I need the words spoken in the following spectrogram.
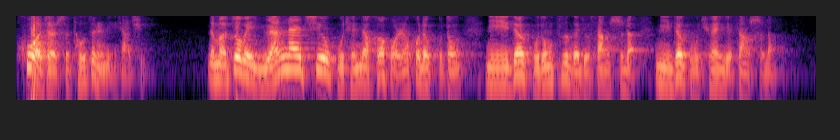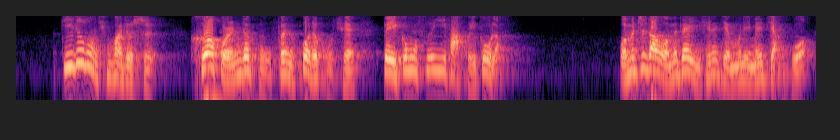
或者是投资人名下去。那么作为原来持有股权的合伙人或者股东，你的股东资格就丧失了，你的股权也丧失了。第六种情况就是合伙人的股份或者股权被公司依法回购了。我们知道，我们在以前的节目里面讲过，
